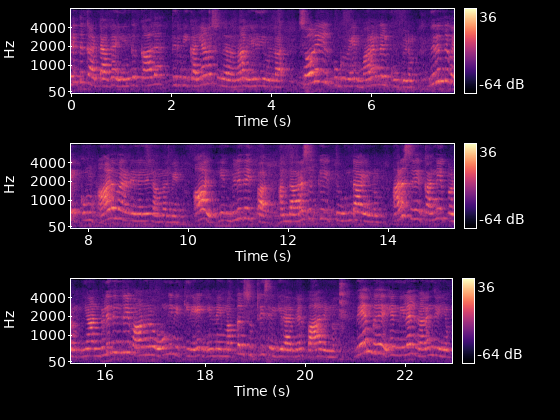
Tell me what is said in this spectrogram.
எடுத்துக்காட்டாக எங்க கால திரு கல்யாண சுந்தரனார் எழுதியுள்ளார். சோலையில் புகுவேன் மரங்கள் கூப்பிடும். விருந்து வைக்கும் ஆலமர நிழலில் அமர்வேன். ஆள் என் விழுதைப்பார் அந்த அரசுக்கு இட்டு உண்டா என்னும். அரசு கண்ணீர்ப்படும் யான் விழுதின்றி வானுர ஓங்கி நிற்கிறேன் என்னை மக்கள் சுற்றி செல்கிறார்கள் பார் என்னும். வேம்பு என் நிழல் நலஞ்செய்யும்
